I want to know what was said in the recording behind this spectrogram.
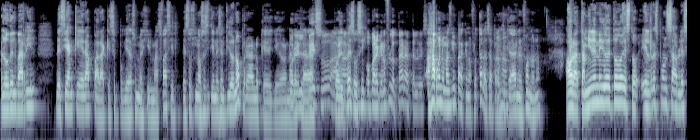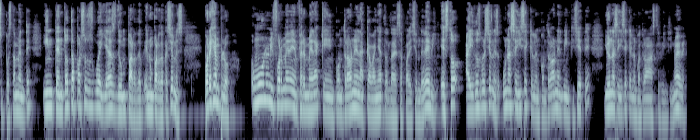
Lo del barril decían que era para que se pudiera sumergir más fácil. Eso no sé si tiene sentido o no, pero era lo que llegaron a Por el peso. Por el peso, sí. O para que no flotara, tal vez. Ajá, bueno, más bien para que no flotara, o sea, para que quedara en el fondo, ¿no? Ahora, también en medio de todo esto, el responsable, supuestamente, intentó tapar sus huellas de un par de, en un par de ocasiones. Por ejemplo, hubo un uniforme de enfermera que encontraron en la cabaña tras la desaparición de Debbie. Esto hay dos versiones. Una se dice que lo encontraron el 27 y una se dice que lo encontraron hasta el 29.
